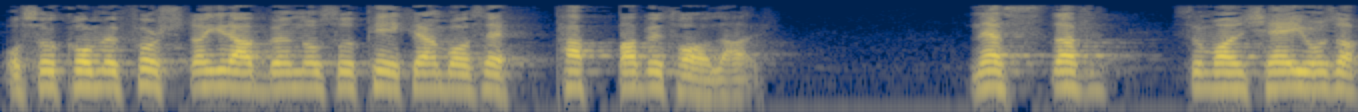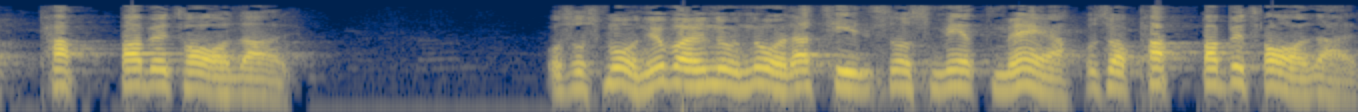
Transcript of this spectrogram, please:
Och så kommer första grabben och så pekar han bara och säger pappa betalar. Nästa som var en tjej hon sa pappa betalar. Och så småningom var det nog några till som smet med och sa pappa betalar.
